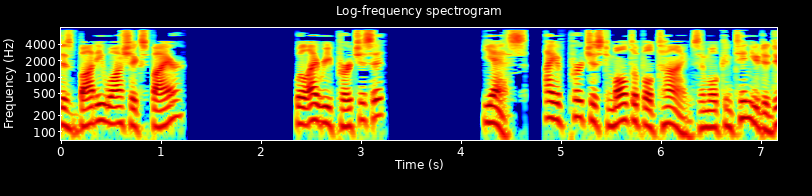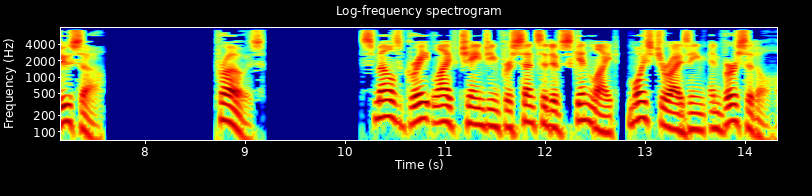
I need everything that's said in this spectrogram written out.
Does body wash expire? Will I repurchase it? Yes. I have purchased multiple times and will continue to do so. Pros. Smells great life-changing for sensitive skin light, moisturizing and versatile.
